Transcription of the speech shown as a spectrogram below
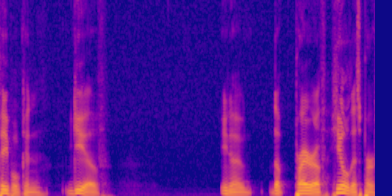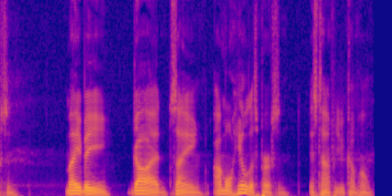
people can give. You know, the prayer of heal this person may be God saying, "I'm gonna heal this person. It's time for you to come home."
